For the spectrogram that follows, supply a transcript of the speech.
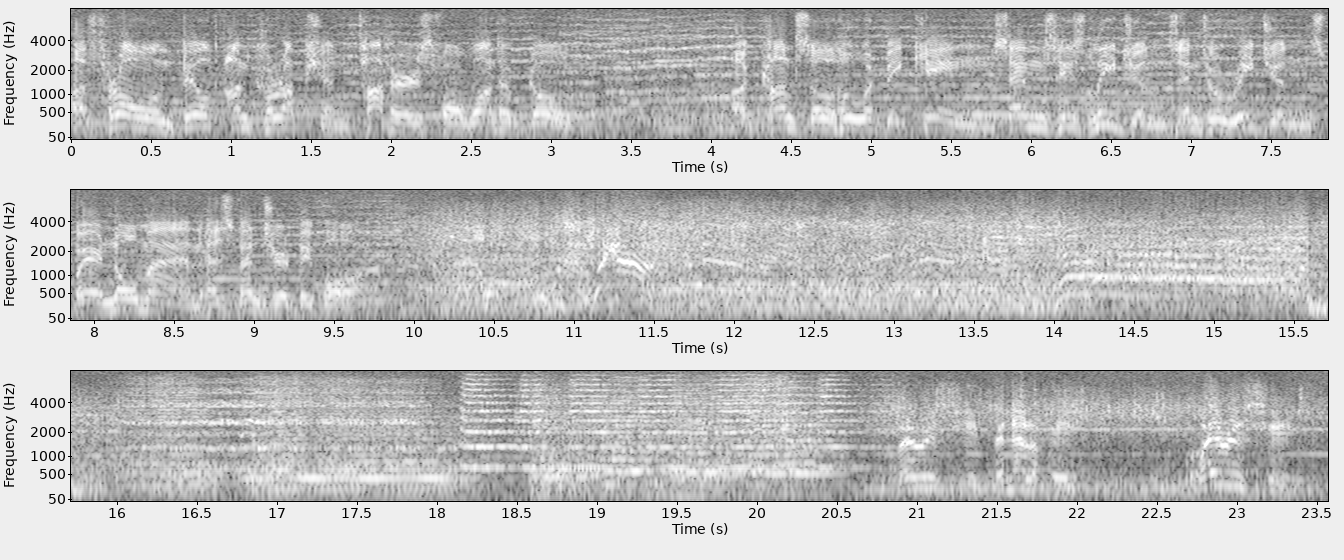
A throne built on corruption totters for want of gold. A consul who would be king sends his legions into regions where no man has ventured before. Where is she, Penelope? Where is she?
